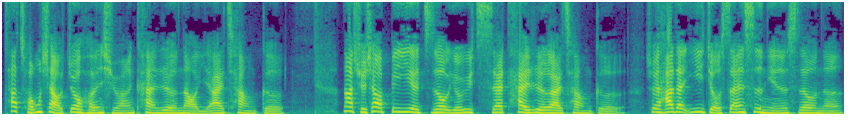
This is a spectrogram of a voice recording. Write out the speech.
她从小就很喜欢看热闹，也爱唱歌。那学校毕业之后，由于实在太热爱唱歌，所以她在一九三四年的时候呢，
